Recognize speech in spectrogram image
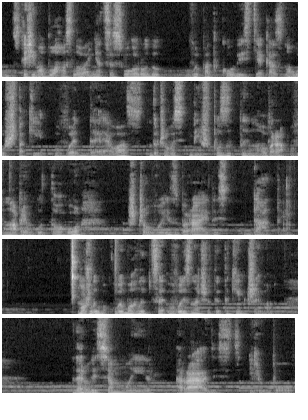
Ну, скажімо, благословення це свого роду випадковість, яка знову ж таки веде вас до чогось більш позитивного в напрямку того, що ви збираєтесь дати. Можливо, ви могли б це визначити таким чином: дарується мир, радість і любов.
